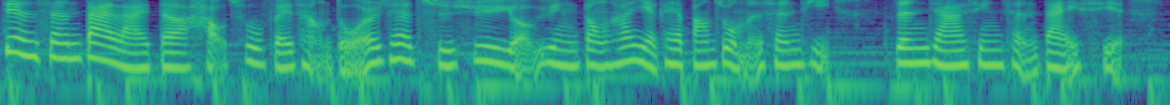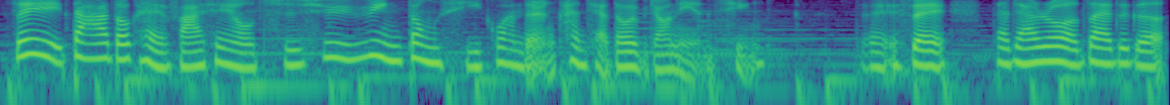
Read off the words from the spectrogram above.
健身带来的好处非常多，而且持续有运动，它也可以帮助我们身体。增加新陈代谢，所以大家都可以发现，有持续运动习惯的人看起来都会比较年轻。对，所以大家如果在这个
